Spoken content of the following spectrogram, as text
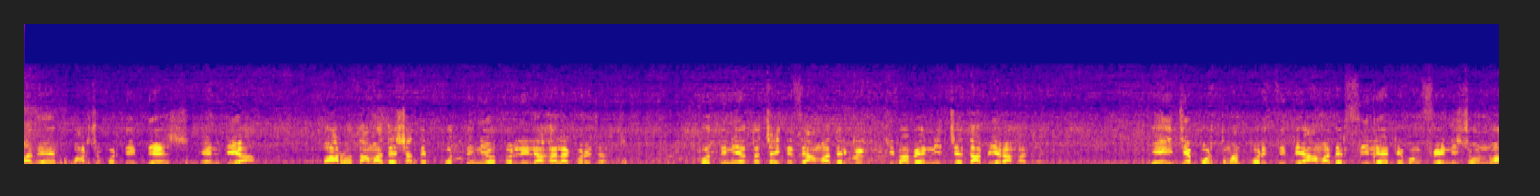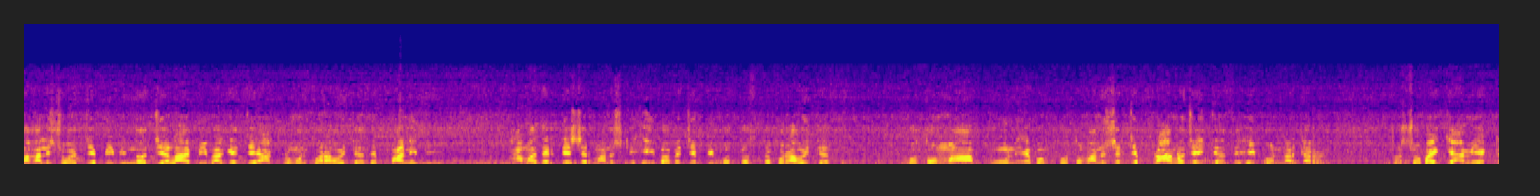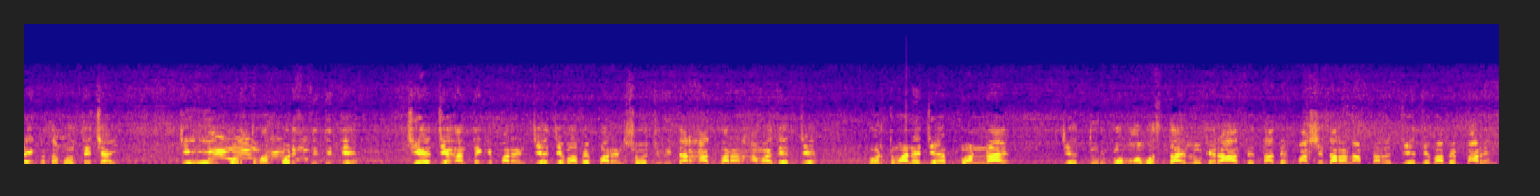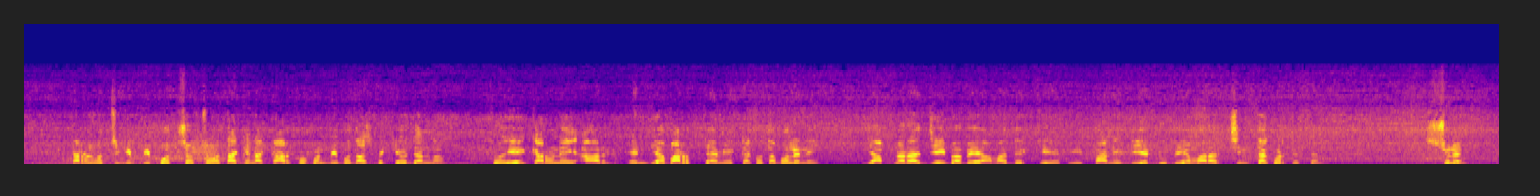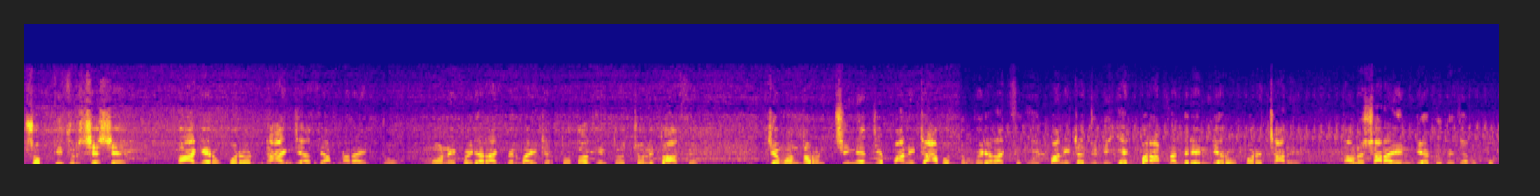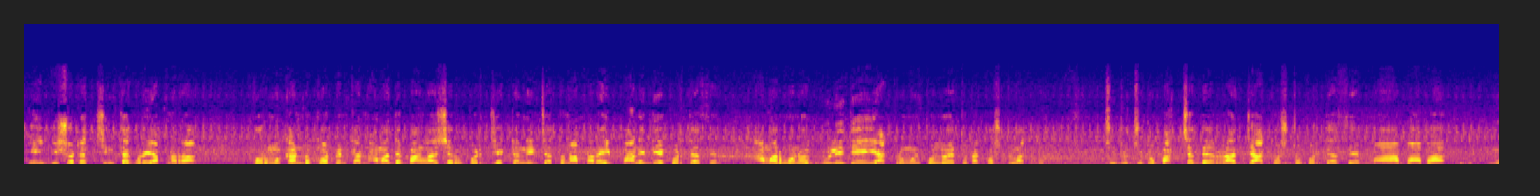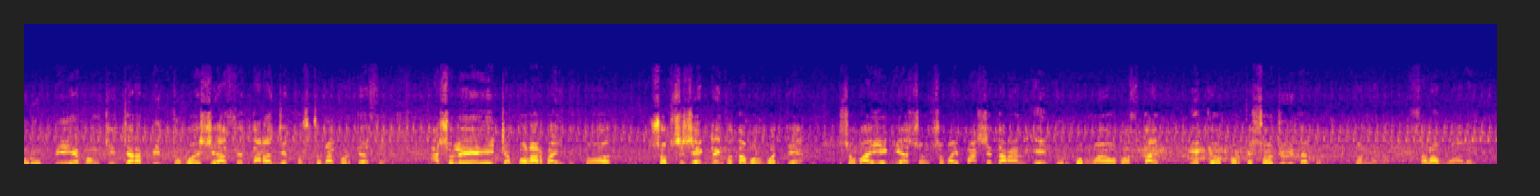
আমাদের পার্শ্ববর্তী দেশ, ইন্ডিয়া, ভারত আমাদের সাথে প্রতিনিয়ত লীলাখেলা করে যাচ্ছে। প্রতিনিয়ত চাইতেছে আমাদেরকে কীভাবে নিচে দাবিয়ে রাখা যায়। এই যে বর্তমান পরিস্থিতিতে আমাদের সিলেট এবং ফেনী সহ নোয়াখালী সহ যে বিভিন্ন জেলায় বিভাগে যে আক্রমণ করা হইতেছে পানি দিয়ে, আমাদের দেশের মানুষকে এইভাবে যে বিপদগ্রস্ত করা হইতেছে, কত মা, বোন এবং কত মানুষের যে প্রাণও যাইতে আছে এই বন্যার কারণে তো সবাইকে আমি একটাই কথা বলতে চাই যে এই বর্তমান পরিস্থিতিতে যে যেখান থেকে পারেন, যে যেভাবে পারেন সহযোগিতার হাত বাড়ান। আমাদের যে বর্তমানে যে বন্যায়, যে দুর্গম অবস্থায় লোকেরা আছে, তাদের পাশে দাঁড়ান, আপনারা যে যেভাবে পারেন। কারণ হচ্ছে কি, বিপদ সবসময় থাকে না, কার কখন বিপদ আসবে কেউ জান না। তো এই কারণেই, আর ইন্ডিয়া ভারতকে আমি একটা কথা বলে নিই যে, আপনারা যেইভাবে আমাদেরকে এই পানি দিয়ে ডুবিয়ে মারার চিন্তা করতেছেন শুনেন সব কিছুর শেষে বাঘের উপরেও টাক যে আছে, আপনারা একটু মনে কইরা রাখবেন বা এটার কোথাও কিন্তু চলিত আছে। যেমন ধরুন, চীনের যে পানিটা আবদ্ধ করে রাখছে, এই পানিটা যদি একবার আপনাদের ইন্ডিয়ার উপরে ছাড়ে, তাহলে সারা ইন্ডিয়া ডুবে যাবে। তো এই বিষয়টা চিন্তা করেই আপনারা কর্মকাণ্ড করবেন। কারণ আমাদের বাংলাদেশের উপর যে একটা নির্যাতন আপনারা এই পানি দিয়ে করতে আছেন, আমার মনে হয় গুলি দিয়ে এই আক্রমণ করলেও এতটা কষ্ট লাগতো ছোটো ছোটো বাচ্চাদেররা যা কষ্ট করতে আছে, মা, বাবা মুরব্বী এবং কি যারা বৃদ্ধ বয়সে আছে, তারা যে কষ্টটা করতে আছে, আসলে এইটা বলার বাইরে। তো সবশেষে একটাই কথা বলব যে, সবাই এগিয়ে আসুন, সবাই পাশে দাঁড়ান, এই দুর্গময় অবস্থায় একে অপরকে সহযোগিতা করুন। ধন্যবাদ। সালামু আলাইকুম।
